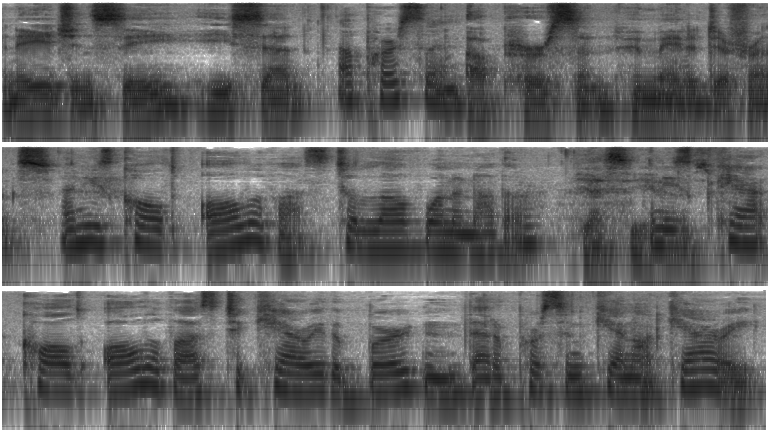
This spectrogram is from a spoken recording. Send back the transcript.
an agency. He sent A person. a person who made a difference. And he's called all of us to love one another. Yes, he is. and has. he's ca- called all of us to carry the burden that a person cannot carry.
